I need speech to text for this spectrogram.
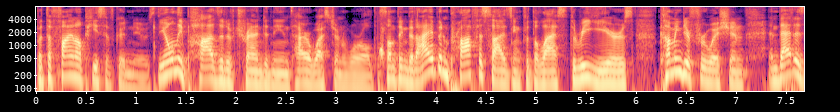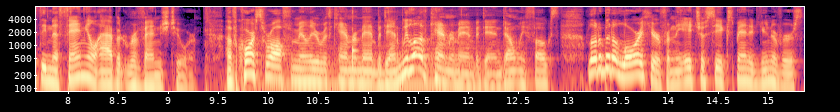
But the final piece of good news, the only positive trend in the entire Western world, something that I've been prophesizing for the last three years, coming to fruition, and that is the Nathaniel Abbott Revenge Tour. Of course, we're all familiar with Cameraman Badan. We love Cameraman Badan, don't we, folks? A little bit of lore here from the HFC Expanded Universe.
